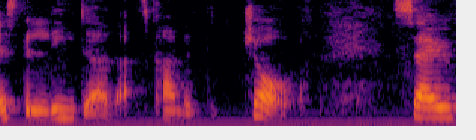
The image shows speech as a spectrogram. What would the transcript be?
As the leader, that's kind of the job. So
